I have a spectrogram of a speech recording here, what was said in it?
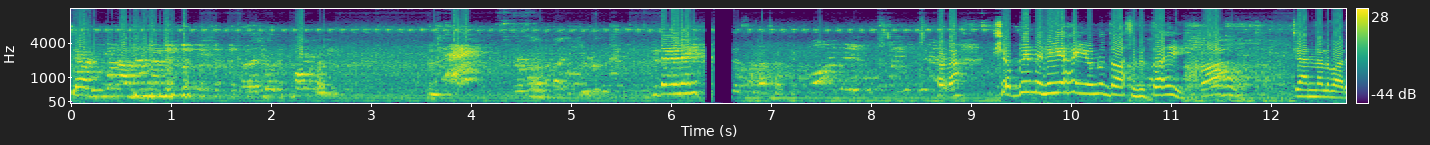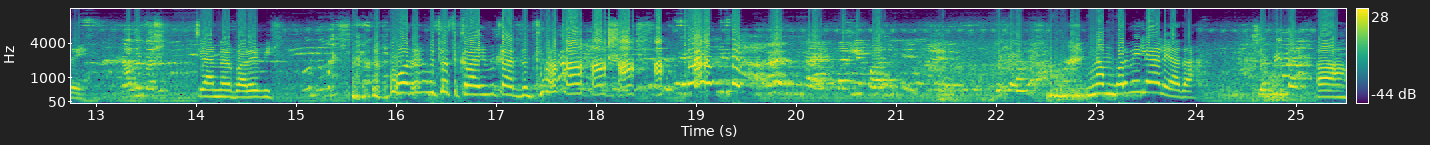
ਲੱਗ ਪਿਆ ਝੋਲੀ ਮੰਮੀ ਕਦੋਂ ਬਣਾਉਣੇ ਟੁਰੂ ਚੂੜਾ ਬਣਾਓ ਮੁੜ ਕੇ ਸਫ਼ਾਈ ਕਰਨੀ ਹੈ ਹੈ ਸਫ਼ਾਈ ਆ ਨਹੀਂ ਝਾੜੂ ਜਿਹੜਾ ਨਹੀਂ ਹਨਾ 26 ਮਿਲੀ ਅਸੀਂ ਉਹਨੂੰ ਦੱਸ ਦਿੱਤਾ ਸੀ। ਆਹੋ। ਚੈਨਲ ਬਾਰੇ। ਚੈਨਲ ਬਾਰੇ ਵੀ। ਹੋਰ ਸਬਸਕ੍ਰਾਈਬ ਕਰ ਦਿੱਤਾ। ਨੰਬਰ ਵੀ ਲੈ ਲਿਆ ਦਾ। ਹਾਂ।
